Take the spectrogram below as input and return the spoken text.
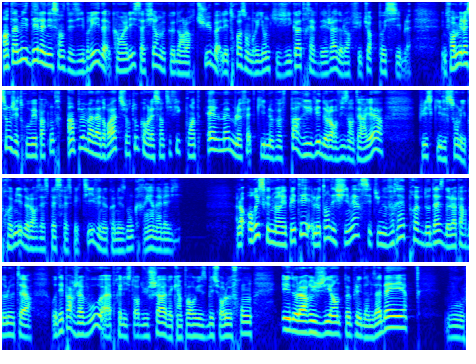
entamé dès la naissance des hybrides, quand Alice affirme que dans leur tube, les trois embryons qui gigotent rêvent déjà de leur futur possible. Une formulation que j'ai trouvée par contre un peu maladroite, surtout quand la scientifique pointe elle-même le fait qu'ils ne peuvent pas rêver de leur vie antérieure, puisqu'ils sont les premiers de leurs espèces respectives et ne connaissent donc rien à la vie. Alors, au risque de me répéter, Le temps des chimères, c'est une vraie preuve d'audace de la part de l'auteur. Au départ, j'avoue, après l'histoire du chat avec un port USB sur le front et de la ruche géante peuplée d'hommes abeilles, vous.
